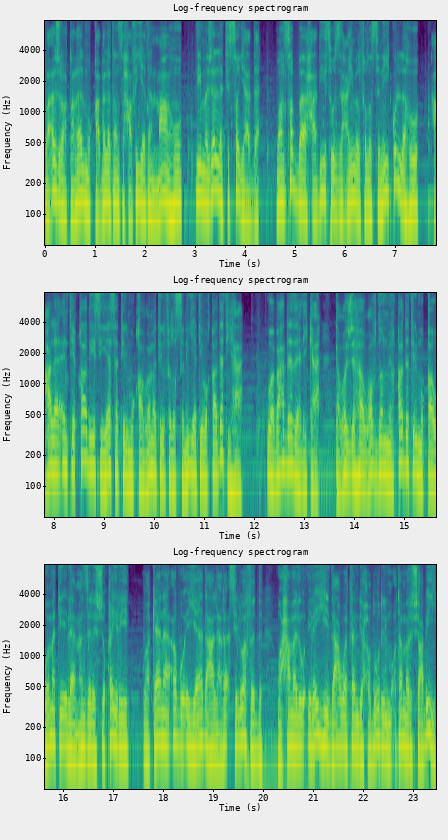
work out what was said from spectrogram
وأجرى طلال مقابلة صحفية معه لمجلة الصياد. وانصب حديث الزعيم الفلسطيني كله على انتقاد سياسة المقاومة الفلسطينية وقادتها. وبعد ذلك توجه وفد من قادة المقاومة إلى منزل الشقيري وكان أبو إياد على رأس الوفد وحملوا إليه دعوة لحضور المؤتمر الشعبي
